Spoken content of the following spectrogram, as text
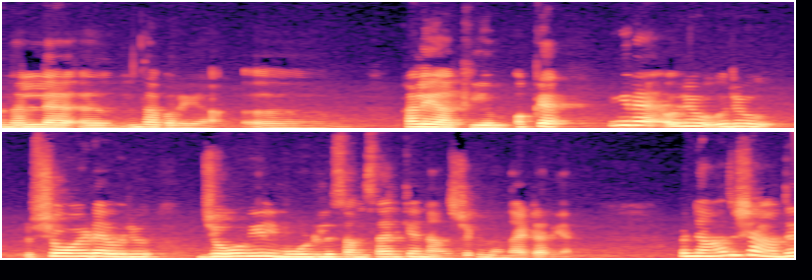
നല്ല എന്താ പറയുക കളിയാക്കിയും ഒക്കെ ഇങ്ങനെ ഒരു ഒരു ഷോയുടെ ഒരു ജോവിയൽ മൂഡിൽ സംസാരിക്കാൻ നാദിഷയ്ക്ക് നന്നായിട്ട് അറിയാം അപ്പം നാദിഷ അത്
